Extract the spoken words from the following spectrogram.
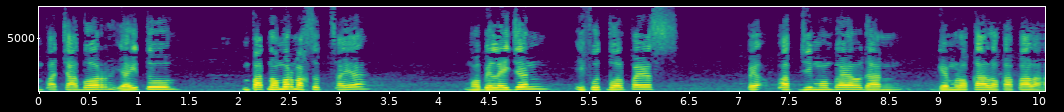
empat cabur yaitu empat nomor maksud saya Mobile Legend, eFootball PES, PUBG Mobile dan game lokal Lokapala.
